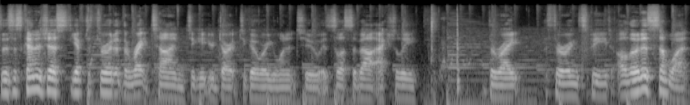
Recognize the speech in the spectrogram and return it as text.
So this is kind of just, you have to throw it at the right time to get your dart to go where you want it to. It's less about actually the right throwing speed, although it is somewhat.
